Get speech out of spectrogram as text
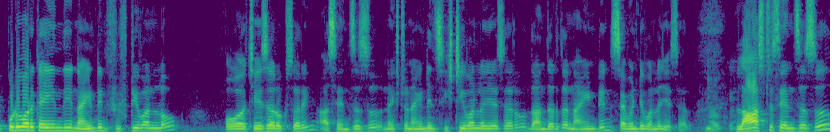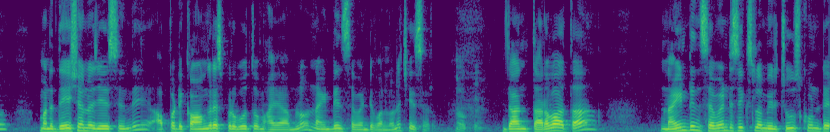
ఎప్పుడు వరకు అయింది? నైన్టీన్ ఫిఫ్టీ వన్లో? ఓ చేశారు ఒకసారి ఆ సెన్సస్ నెక్స్ట్ నైన్టీన్ సిక్స్టీ వన్లో చేశారు దాని తర్వాత నైన్టీన్ సెవెంటీ వన్లో చేశారు. లాస్ట్ సెన్సస్ మన దేశంలో చేసింది అప్పటి కాంగ్రెస్ ప్రభుత్వం హయాంలో నైన్టీన్ సెవెంటీ వన్లోనే చేశారు. దాని తర్వాత నైన్టీన్ సెవెంటీ సిక్స్లో మీరు చూసుకుంటే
